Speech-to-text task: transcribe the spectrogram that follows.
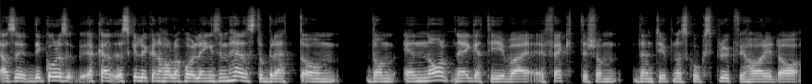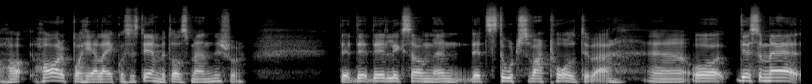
Alltså, det går, jag, kan, jag skulle kunna hålla på hur länge som helst och berätta om de enormt negativa effekter som den typen av skogsbruk vi har idag ha, har på hela ekosystemet och oss människor. Det, det, det är liksom en, det är ett stort svart hål tyvärr. Eh, och det som är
